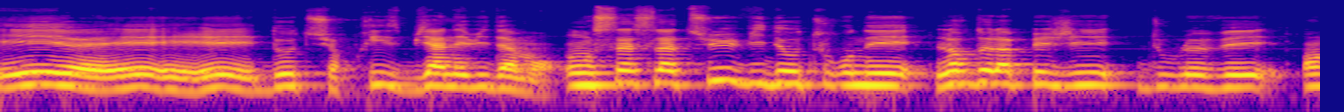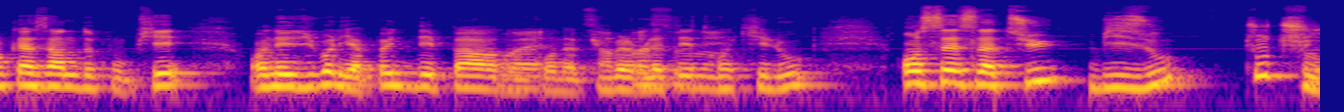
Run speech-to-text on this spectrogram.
Et, euh, et- et- et d'autres surprises, bien évidemment. On se laisse là-dessus. Vidéo tournée lors de la PGW en caserne de pompiers. On est du bol, il n'y a pas eu de départ, donc Ouais, on a pu blablater tranquillou. On se laisse là-dessus. Bisous. Tchou tchou.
